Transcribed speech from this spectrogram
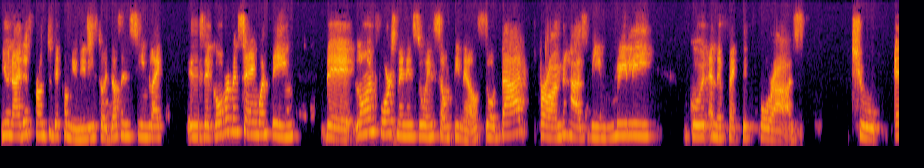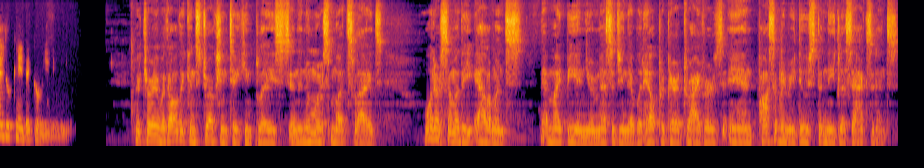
united front to the community. So it doesn't seem like is the government saying one thing, the law enforcement is doing something else. So that front has been really good and effective for us to educate the community. Victoria, with all the construction taking place and the numerous mudslides, what are some of the elements that might be in your messaging that would help prepare drivers and possibly reduce the needless accidents?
